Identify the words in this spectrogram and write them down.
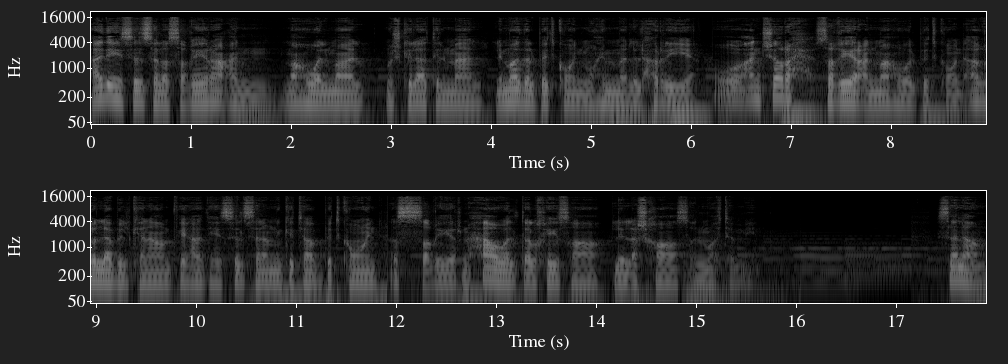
هذه سلسلة صغيرة عن ما هو المال مشكلات المال لماذا البيتكوين مهمة للحرية وعن شرح صغير عن ما هو البيتكوين. أغلب الكلام في هذه السلسلة من كتاب بيتكوين الصغير. نحاول تلخيصها للأشخاص المهتمين. سلام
